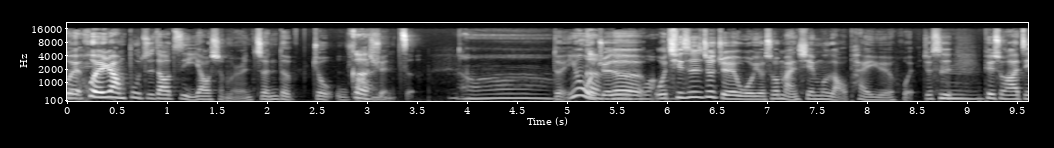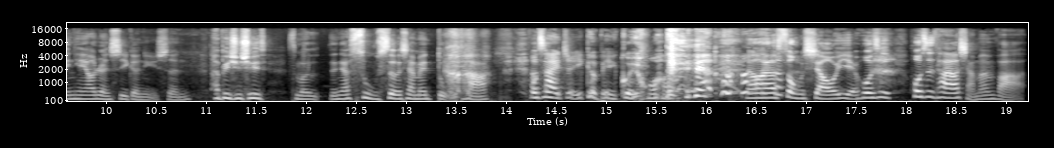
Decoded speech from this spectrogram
会会让不知道自己要什么人真的就无法选择。哦，对，因为我觉得我其实就觉得我有时候蛮羡慕老派约会，就是嗯。譬如说他今天要认识一个女生，他必须去什么人家宿舍下面堵她，或是带着一个玫瑰花，然后还要送宵夜，或是或是他要想办法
